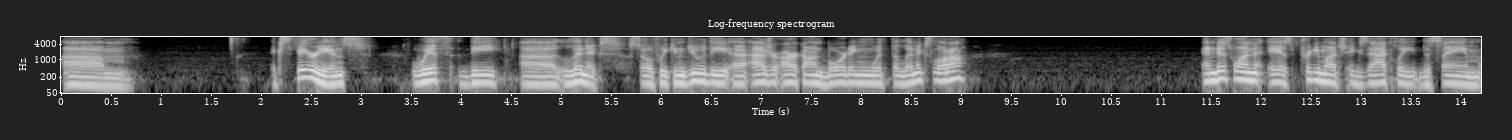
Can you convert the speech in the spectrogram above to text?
um, experience with the uh, Linux. So if we can do the uh, Azure Arc onboarding with the Linux, Laurent. And this one is pretty much exactly the same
